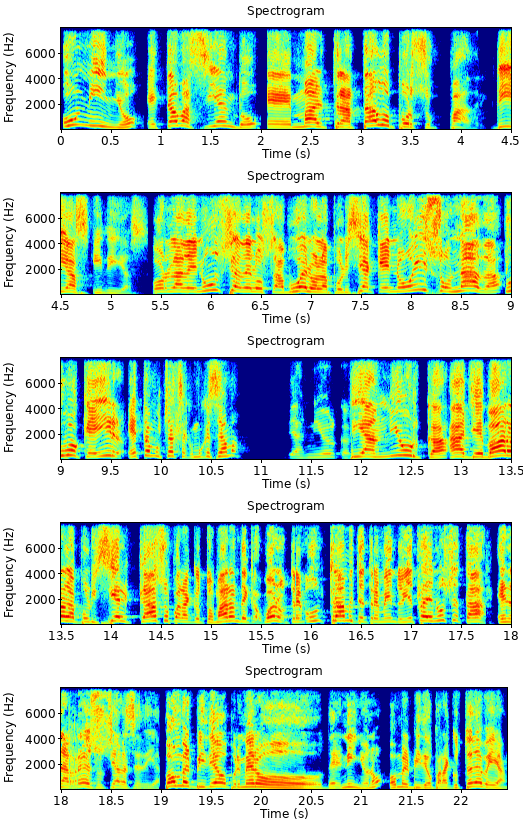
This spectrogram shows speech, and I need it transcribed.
Un niño estaba siendo eh, maltratado por sus padres días y días. Por la denuncia de los abuelos, la policía que no hizo nada, tuvo que ir, esta muchacha, ¿cómo que se llama? Díaz Niurka. Díaz Niurka a llevar a la policía el caso para que tomaran de... Bueno, un trámite tremendo. Y esta denuncia está en las redes sociales ese día. Ponme el video primero del niño, ¿no? Ponme el video para que ustedes vean.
